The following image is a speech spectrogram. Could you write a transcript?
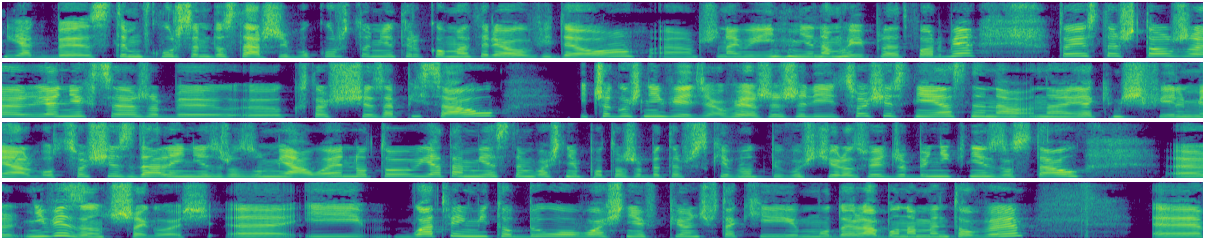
jakby z tym kursem dostarczyć, bo kurs to nie tylko materiał wideo, e, przynajmniej nie na mojej platformie, to jest też to, że ja nie chcę, żeby ktoś się zapisał i czegoś nie wiedział. Wiesz, jeżeli coś jest niejasne na, na jakimś filmie albo coś jest dalej niezrozumiałe, no to ja tam jestem właśnie po to, żeby te wszystkie wątpliwości rozwiać, żeby nikt nie został e, nie wiedząc czegoś. E, I łatwiej mi to było właśnie wpiąć w taki model abonamentowy. E,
